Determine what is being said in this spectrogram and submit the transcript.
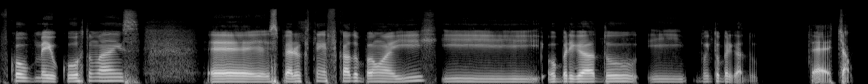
Ficou meio curto, mas é, espero que tenha ficado bom aí. E obrigado e muito obrigado. É, tchau.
